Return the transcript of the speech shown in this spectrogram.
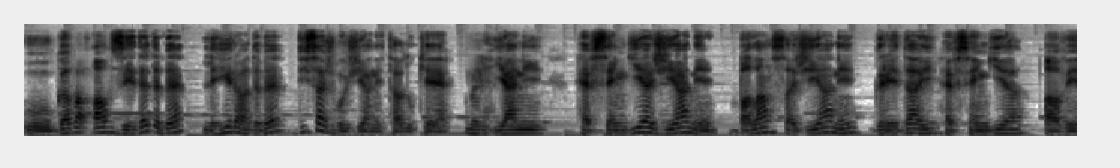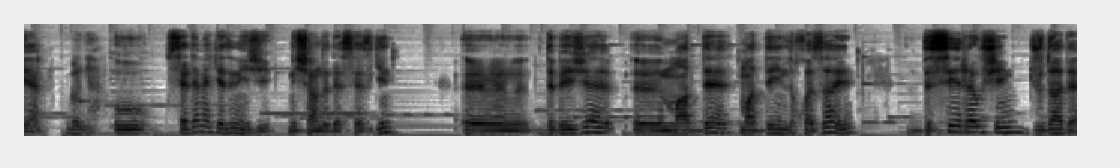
û gava av zêde dibe li hîra dibe dîsa ji bo jiyanê talûke ye. Yani hevsengiya jiyanê, balansa jiyanê girêdayî hevsengiya avê ye. Û sedemeke dinê jî nîşan dide sezgîn e, dibêje e, madde maddeyên li xwezayê di sê rewşên cuda de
